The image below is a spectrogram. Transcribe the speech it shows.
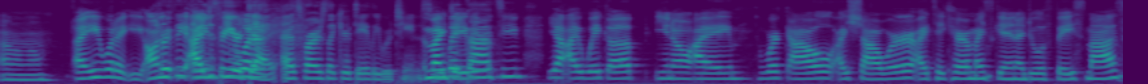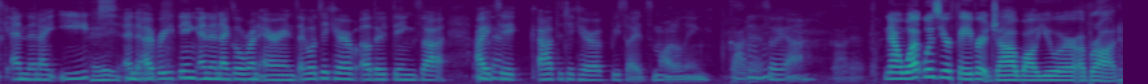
I don't know. I eat what I eat. Honestly, for, I, I, mean, just for eat your what day, as far as like your daily routine. So my daily up, routine. Yeah, I wake up. You know, I work out. I shower. I take care of my skin. I do a face mask, and then I eat Hey. and Yeah. everything, and then I go run errands. I go take care of other things that I take. I have to take care of besides modeling. Got it. So yeah. Got it. Now, what was your favorite job while you were abroad?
